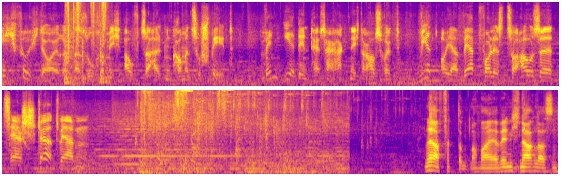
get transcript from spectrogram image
Ich fürchte, eure Versuche, mich aufzuhalten, kommen zu spät. Wenn ihr den Tesseract nicht rausrückt, wird euer wertvolles Zuhause zerstört werden. Na, verdammt nochmal, er will nicht nachlassen.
